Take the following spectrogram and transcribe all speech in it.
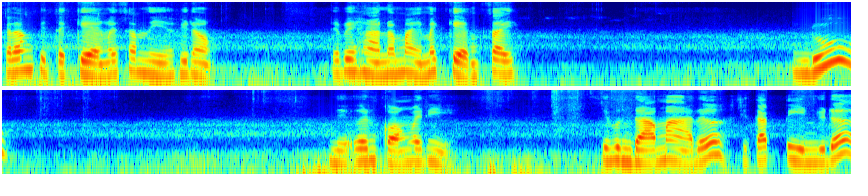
กำลังปิดตะแกงเลยซ้ำนี้นะพี่น้องเดี๋ยวไปหาน้ำใหม่มาแกงใส่ดู นี่ยเอิ้นกองไว้นี่อย่าเพิ่งดามาเด้อสิตัดตีนอยู่เด้อ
